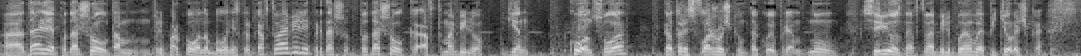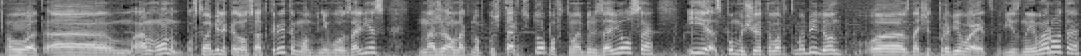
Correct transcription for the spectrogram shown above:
А далее подошел, там припарковано было несколько автомобилей, подошел к автомобилю генконсула, который с флажочком такой прям, ну, серьезный автомобиль BMW пятерочка. Вот. А, он, автомобиль оказался открытым, он в него залез, нажал на кнопку старт-стоп, автомобиль завелся, и с помощью этого автомобиля он, э, значит, пробивает въездные ворота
